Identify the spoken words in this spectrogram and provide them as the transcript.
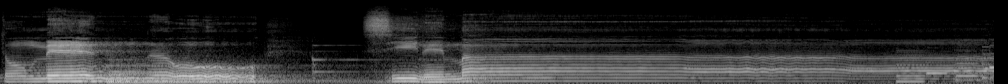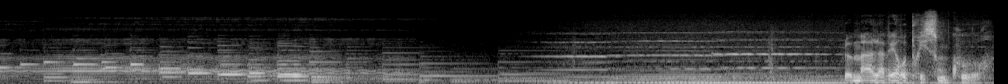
t'emmène au cinéma. Le mal avait repris son cours.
